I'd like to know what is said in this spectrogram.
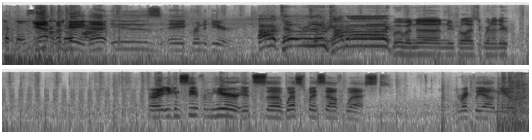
The base Yeah, okay, attack. that is a grenadier. Artillery incoming! Moving, uh, neutralize the grenadier. Alright, you can see it from here. It's uh, west by southwest. Directly out in the open.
